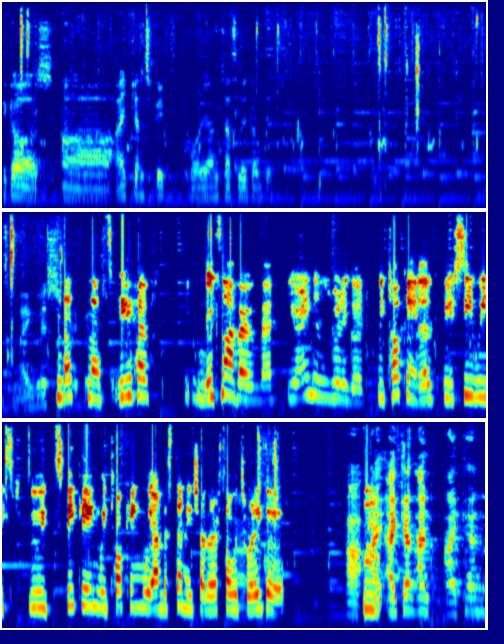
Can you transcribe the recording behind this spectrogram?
because uh, I can speak Korean just a little bit. My English. That's nice. You have. It's not very bad. Your English is really good. We're talking. Like you see, we we speaking, we talking, we understand each other. So it's Ah. really good. Uh, Mm. I, I can un- I can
